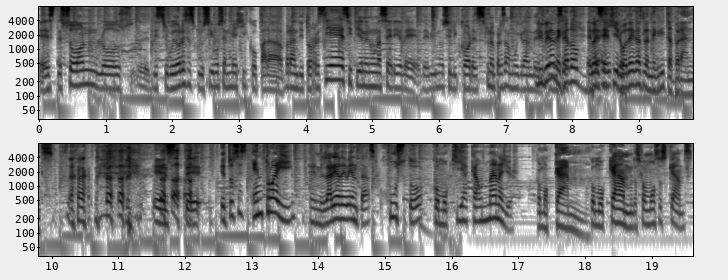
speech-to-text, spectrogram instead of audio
Este son los eh, distribuidores exclusivos en México para Brandy Torres 10 y tienen una serie de, de vinos y licores. Es una empresa muy grande. Le hubieran dejado en ese giro. bodegas la negrita Brands. Este, entonces entro ahí en el área de ventas justo como Key Account Manager, Como Cam. como CAM, los famosos CAMs.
